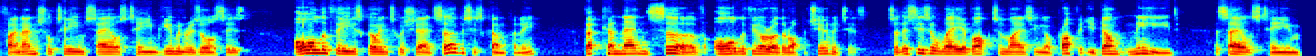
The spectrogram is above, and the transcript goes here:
financial team, sales team, human resources, all of these go into a shared services company that can then serve all of your other opportunities. So this is a way of optimizing your profit. You don't need a sales team,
